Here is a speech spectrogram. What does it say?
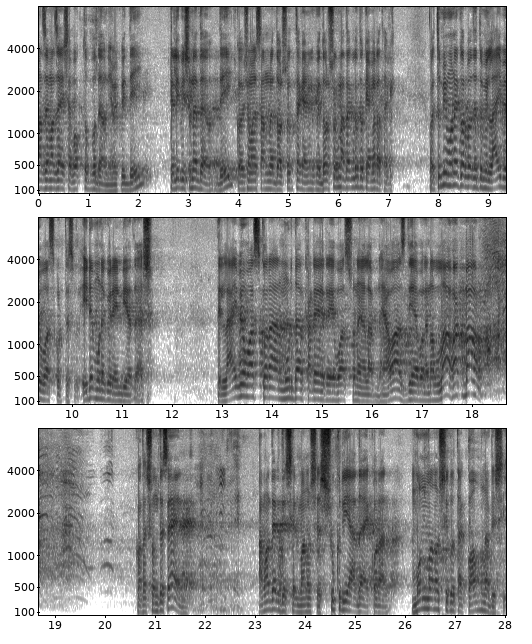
মাঝে মাঝে এসে বক্তব্য দেওনি। আমি কই, দেই টেলিভিশনে দাও, দেই। কয় সময় সামনে দর্শক থাকে। আমি কই, দর্শক না থাকলে তো ক্যামেরা থাকে। কয়, তুমি মনে করবা যে তুমি লাইভে ওয়াজ করতেছো, এইটা মনে করে ইন্ডিয়াতে আসো। লাইভে ওয়াজ করা আর মুর্দার খাটের ওয়াজ শুনে লাভ নাই। আওয়াজ দিয়ে বলেন, আল্লাহ আকবার! কথা শুনতেছেন? আমাদের দেশের মানুষের শুক্রিয়া আদায় করার মন মানসিকতা কম না বেশি?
